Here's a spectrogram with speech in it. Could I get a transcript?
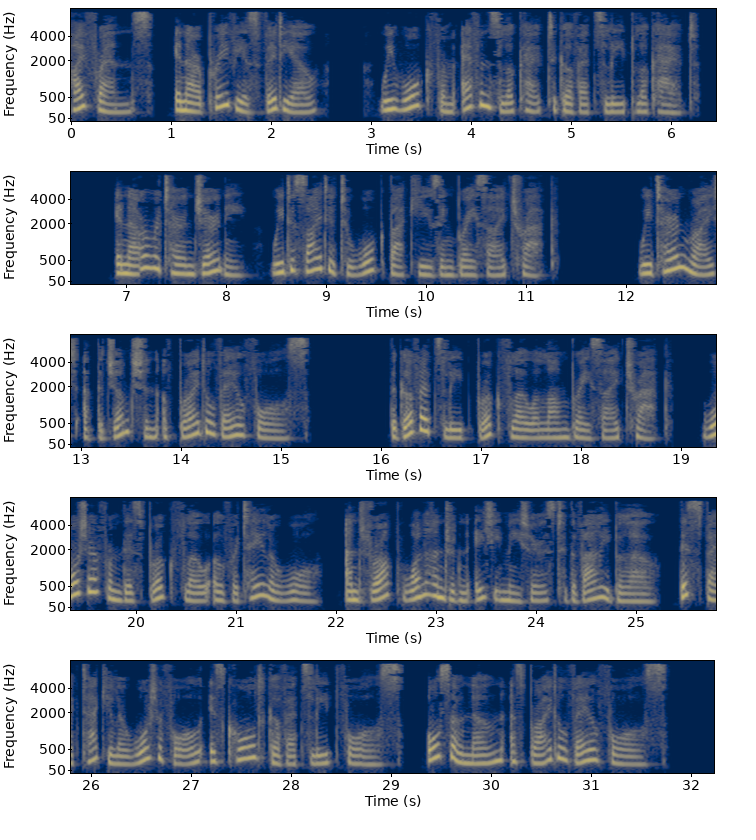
Hi friends, in our previous video, we walk from Evans Lookout to Govetts Leap Lookout. In our return journey, we decided to walk back using Braeside Track. We turn right at the junction of Bridal Veil Falls. The Govetts Leap brook flow along Braeside Track. Water from this brook flow over Taylor Wall and drop 180 metres to the valley below. This spectacular waterfall is called Govetts Leap Falls, also known as Bridal Veil Falls.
